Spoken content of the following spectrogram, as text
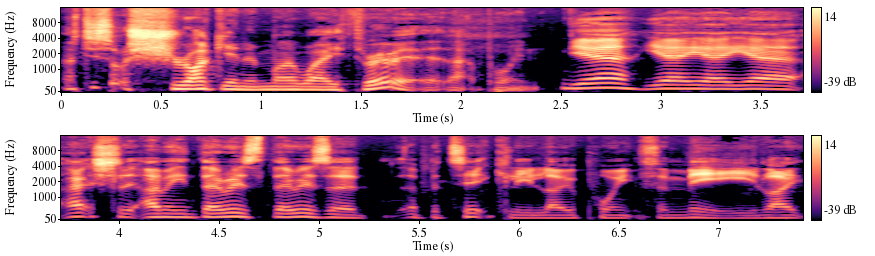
I was just sort of shrugging in my way through it at that point. Yeah, yeah, yeah, yeah. Actually, I mean, there is there is a, a particularly low point for me. Like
